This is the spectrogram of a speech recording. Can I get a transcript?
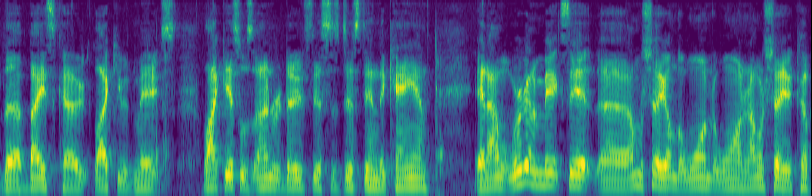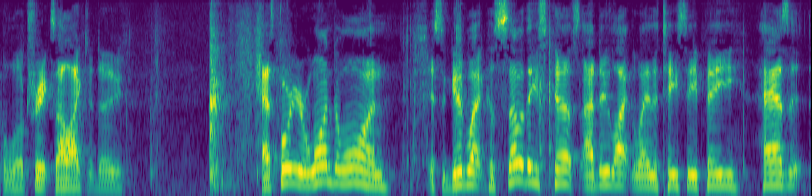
the base coat like you would mix. Like this was unreduced. This is just in the can. And I'm, we're going to mix it. Uh, I'm going to show you on the one-to-one, -one, and I'm going to show you a couple little tricks I like to do. As for your one-to-one, -one, it's a good way because some of these cups, I do like the way the TCP has it.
